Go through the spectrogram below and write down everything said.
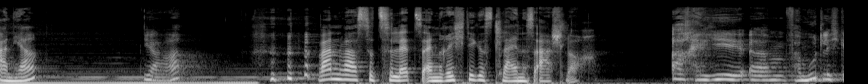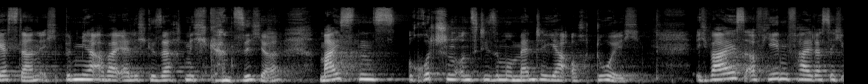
Anja? Ja. Wann warst du zuletzt ein richtiges kleines Arschloch? Ach herrje, ähm, vermutlich gestern. Ich bin mir aber ehrlich gesagt nicht ganz sicher. Meistens rutschen uns diese Momente ja auch durch. Ich weiß auf jeden Fall, dass ich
